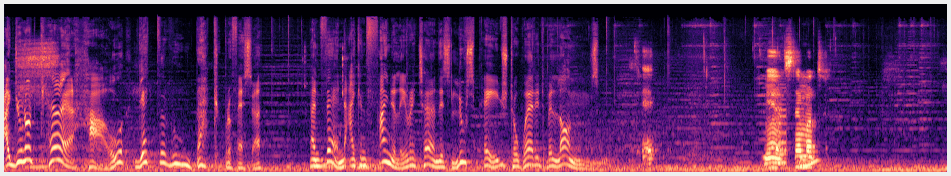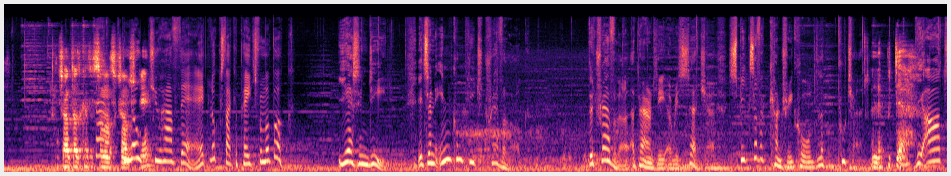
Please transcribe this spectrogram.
I do not care how. Get the room back, Professor. And then I can finally return this loose page to where it belongs. Okej. Więc mm-hmm. temat... Czy notatkę to są z That książki? note you have there, it looks like a page from a book. Yes, indeed. It's an incomplete travelogue. The traveler, apparently a researcher, speaks of a country called Laputa. Lepte. The arts,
